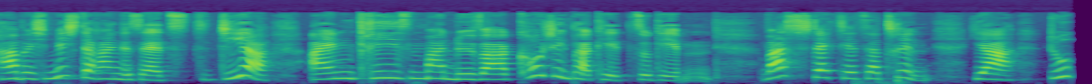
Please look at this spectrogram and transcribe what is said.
habe ich mich daran gesetzt, dir ein Krisenmanöver-Coaching-Paket zu geben. Was steckt jetzt da drin? Ja, du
